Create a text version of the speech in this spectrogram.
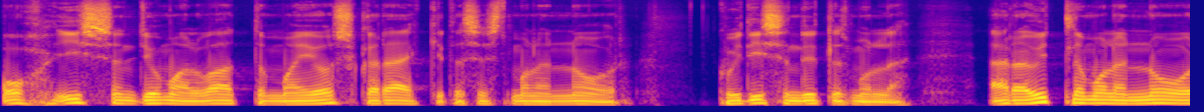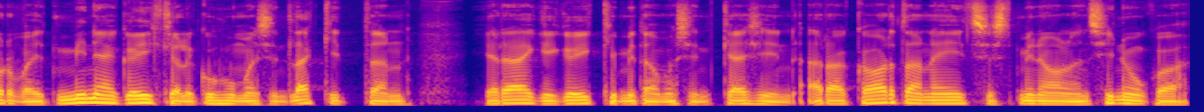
oh issand jumal, vaata, ma ei oska rääkida, sest ma olen noor. kuid issand ütles mulle, ära ütle, ma olen noor, vaid mine kõikjale, kuhu ma sind läkitan ja räägi kõike, mida ma sind käsin, ära karda neid, sest mina olen sinuga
